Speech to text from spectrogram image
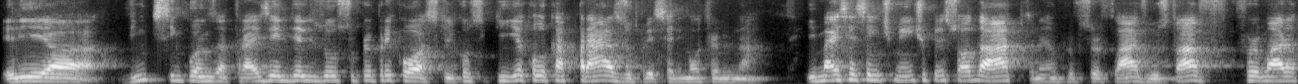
ele, há 25 anos atrás, ele idealizou o super precoce, que ele conseguia colocar prazo para esse animal terminar. E mais recentemente, o pessoal da APTA, né, o professor Flávio Gustavo, formaram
